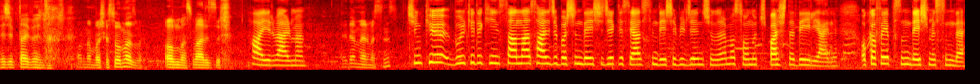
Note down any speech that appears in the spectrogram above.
Recep Tayyip Erdoğan. Ondan başkası olmaz mı? Olmaz maalesef. Hayır vermem. Neden vermezsiniz? Çünkü bu ülkedeki insanlar sadece başın değişecekle siyasetin değişebileceğini düşünüyorlar ama sonuç başta değil yani. O kafa yapısının değişmesinde.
